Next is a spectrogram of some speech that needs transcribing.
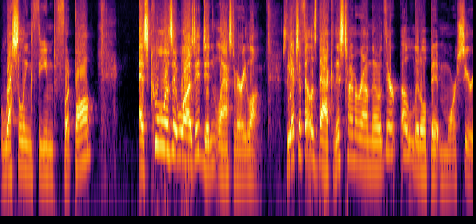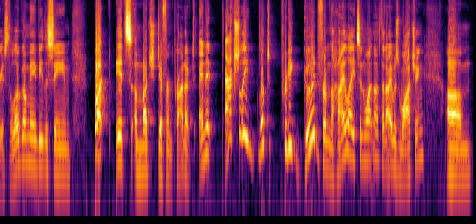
wrestling themed football. As cool as it was, it didn't last very long. So the XFL is back. This time around, though, they're a little bit more serious. The logo may be the same, but it's a much different product. And it actually looked pretty good from the highlights and whatnot that I was watching. Um,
